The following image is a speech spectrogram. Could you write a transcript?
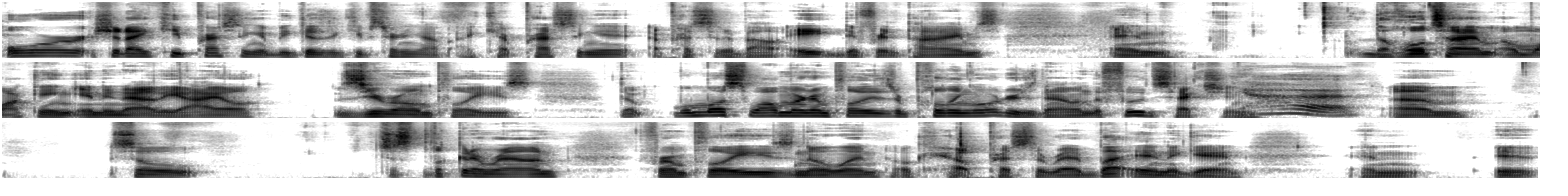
Or should I keep pressing it because it keeps turning off? I kept pressing it. I pressed it about eight different times. And the whole time I'm walking in and out of the aisle, zero employees. The, well, most Walmart employees are pulling orders now in the food section. yeah. Um, so just looking around for employees, no one. Okay, I'll press the red button again, and it,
